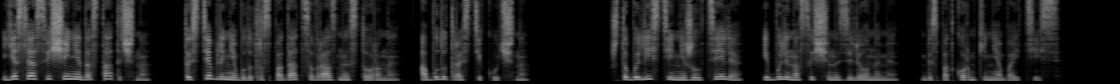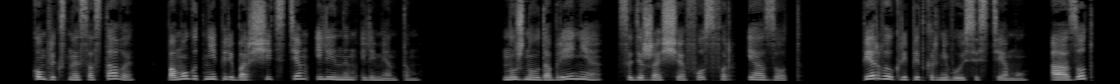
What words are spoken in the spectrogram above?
Если освещения достаточно, то стебли не будут распадаться в разные стороны, а будут расти кучно. Чтобы листья не желтели и были насыщенно зелеными, без подкормки не обойтись. Комплексные составы помогут не переборщить с тем или иным элементом. Нужно удобрение, содержащее фосфор и азот. Первый укрепит корневую систему, а азот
